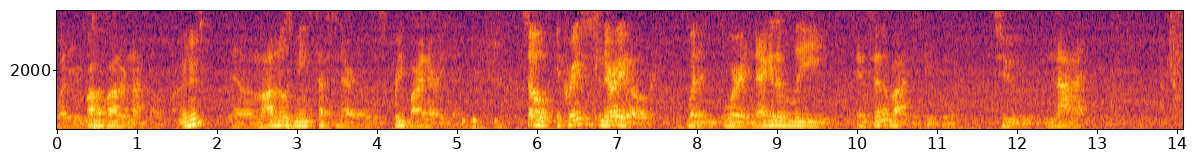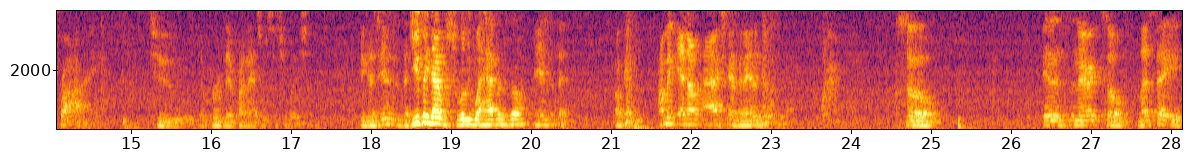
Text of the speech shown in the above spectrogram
whether you're qualified or not qualified. Mhm. And a lot of those means test scenarios is a pretty binary thing. So it creates a scenario where it, where it negatively incentivizes people to not try to improve their financial situation. Because here's the thing. Do you think that's really what happens though? Here's the thing. Okay. I mean, and I actually have an antidote to that. So, in a scenario, so let's say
